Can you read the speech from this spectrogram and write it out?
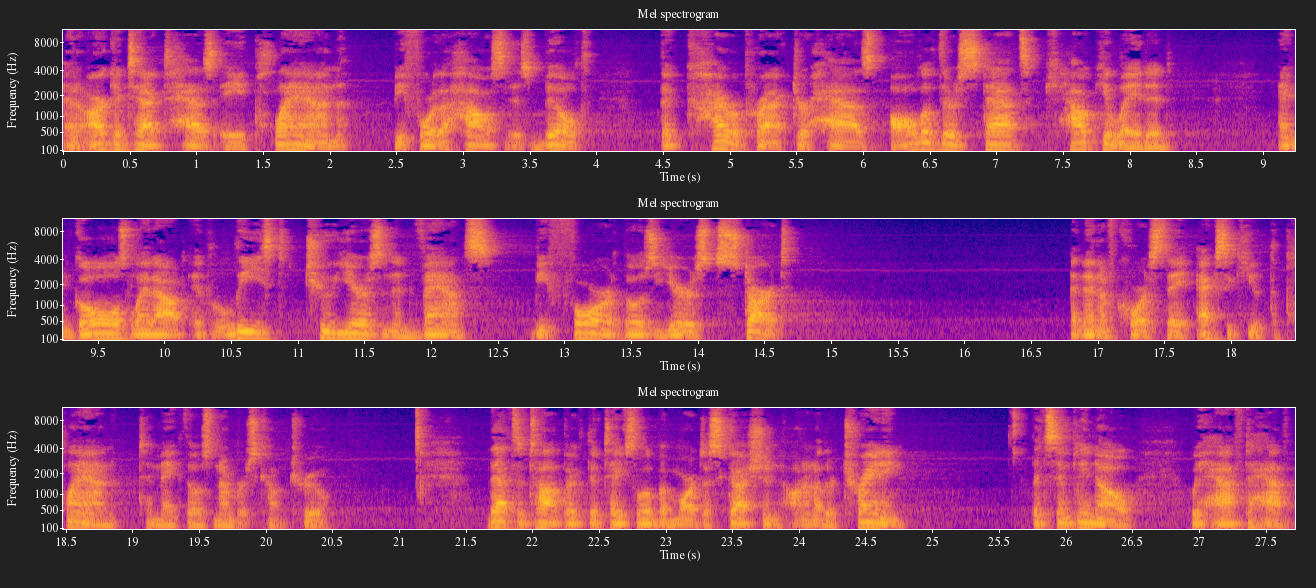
An architect has a plan before the house is built. The chiropractor has all of their stats calculated and goals laid out at least two years in advance before those years start and then, of course, they execute the plan to make those numbers come true. That's a topic that takes a little bit more discussion on another training, but simply know we have to have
